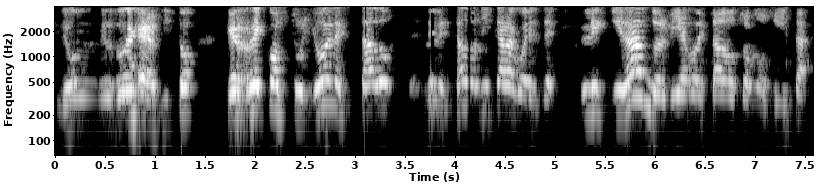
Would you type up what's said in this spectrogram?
de un, de un ejército que reconstruyó el Estado del Estado nicaragüense, liquidando el viejo Estado somocista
